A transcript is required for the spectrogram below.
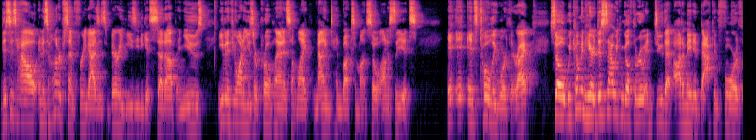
this is how and it's 100% free guys. It's very easy to get set up and use. Even if you want to use our pro plan It's something like nine ten bucks a month. So honestly, it's it, it, it's totally worth it, right? So we come in here. This is how we can go through and do that automated back and forth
